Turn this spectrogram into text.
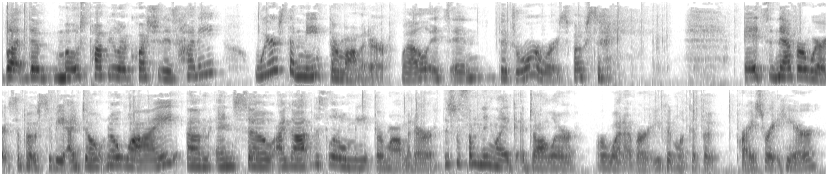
But the most popular question is, honey, where's the meat thermometer? Well, it's in the drawer where it's supposed to be it's never where it's supposed to be. I don't know why. Um, and so I got this little meat thermometer. This was something like a dollar or whatever. You can look at the price right here.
